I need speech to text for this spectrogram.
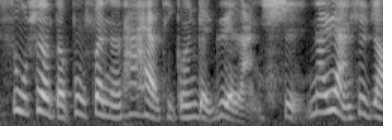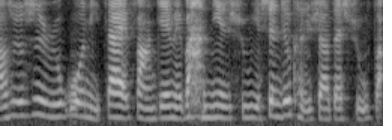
宿舍的部分呢，它还有提供一个阅览室。那阅览室主要是就是如果你在房间没办法 念书，也甚至就可能需要在书房，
